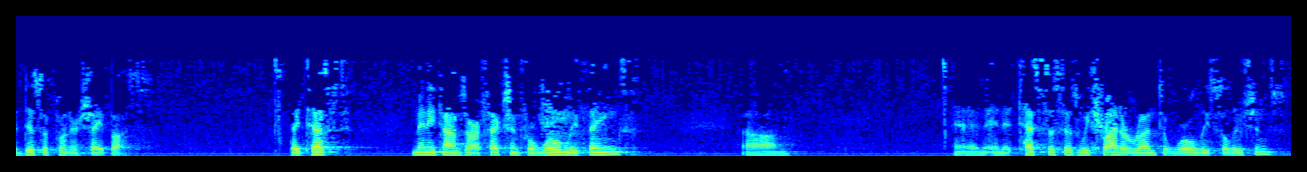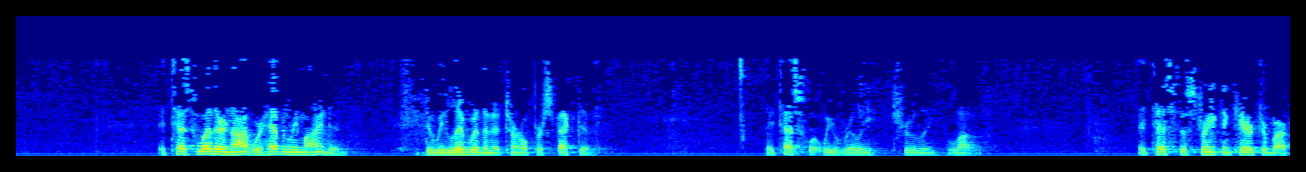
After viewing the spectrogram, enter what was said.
to discipline or shape us. They test many times our affection for worldly things. Um, and, and it tests us as we try to run to worldly solutions. It tests whether or not we're heavenly minded. Do we live with an eternal perspective? They test what we really, truly love. It tests the strength and character of our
